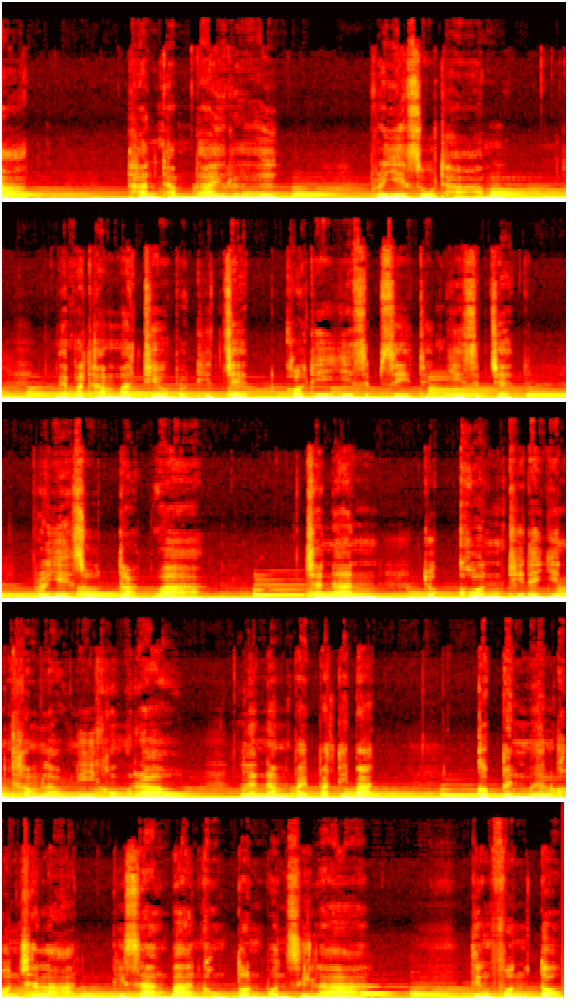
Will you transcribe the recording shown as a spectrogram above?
บาป ท่านทำได้หรือ พระเยซูถาม ในพระธรรมมัทธิวบทที่ 7 ข้อที่ 24ถึง27 พระเยซูตรัสว่า ฉะนั้นทุกคนที่ได้ยินคำเหล่านี้ของเรา และนำไปปฏิบัติก็เป็นเหมือนคนฉลาด ที่สร้างบ้านของตนบนศิลา ถึงฝนตก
